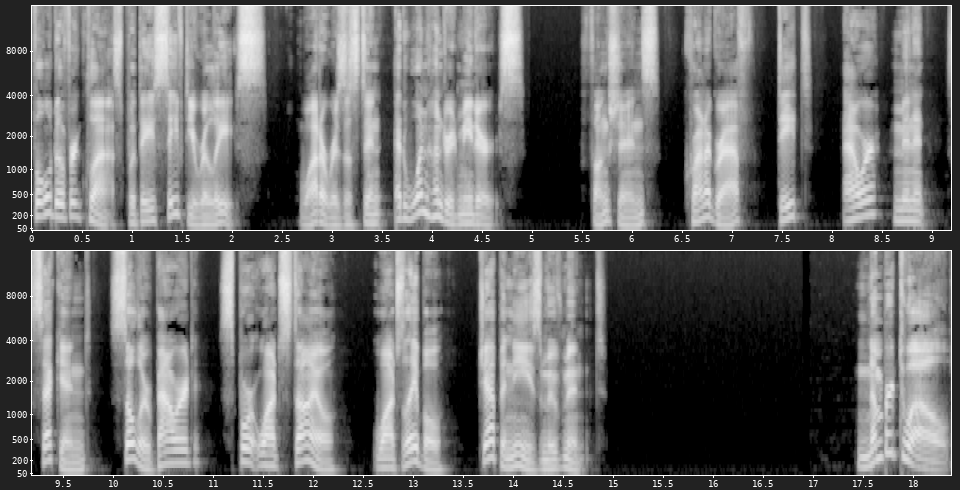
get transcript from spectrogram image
Fold over clasp with a safety release. Water resistant at 100 meters. Functions chronograph, date, hour, minute, second, solar powered, sport watch style, watch label, Japanese movement. Number 12.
